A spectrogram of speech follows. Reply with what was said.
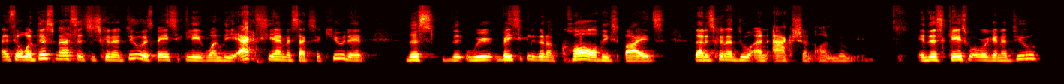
And so what this message is going to do is basically when the XCM is executed, this the, we're basically going to call these bytes that is going to do an action on Moonbeam. In this case, what we're going to do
